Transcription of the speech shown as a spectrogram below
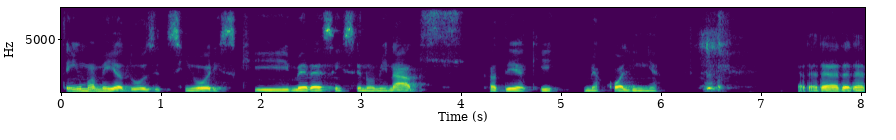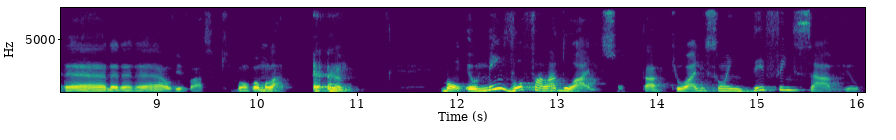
tem uma meia dúzia de senhores que merecem ser nominados. Cadê aqui minha colinha? Ao vivaço aqui. Bom, vamos lá. Bom, eu nem vou falar do Alisson, tá? Que o Alisson é indefensável.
